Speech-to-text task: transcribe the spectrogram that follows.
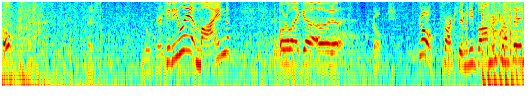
oh. You okay? Did he lay a mine? Or like a, Go. Go! a proximity bomb or something?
